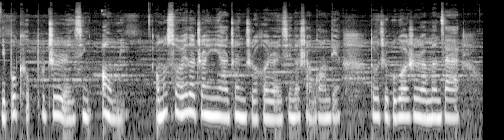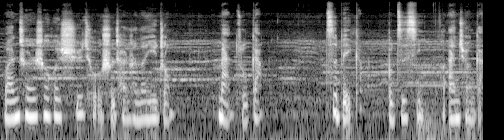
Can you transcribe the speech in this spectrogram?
你不可不知人性奥秘。我们所谓的正义啊、正直和人性的闪光点，都只不过是人们在完成社会需求时产生的一种满足感。”自卑感、不自信和安全感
